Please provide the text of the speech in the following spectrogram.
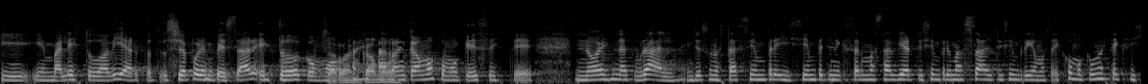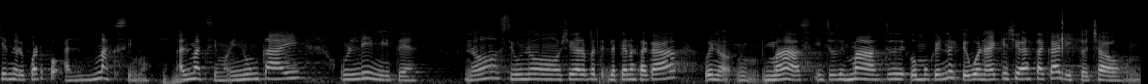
y, en ballet es todo abierto. Entonces ya por empezar es todo como arrancamos. como que es este no es natural. Entonces uno está siempre y siempre tiene que ser más abierto y siempre más alto y siempre digamos es como que uno está exigiendo el cuerpo al máximo, al máximo y nunca hay un límite. ¿no? Si uno llega la pierna hasta acá, bueno, más, entonces más, entonces como que no es que, bueno, hay que llegar hasta acá, listo, chao,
